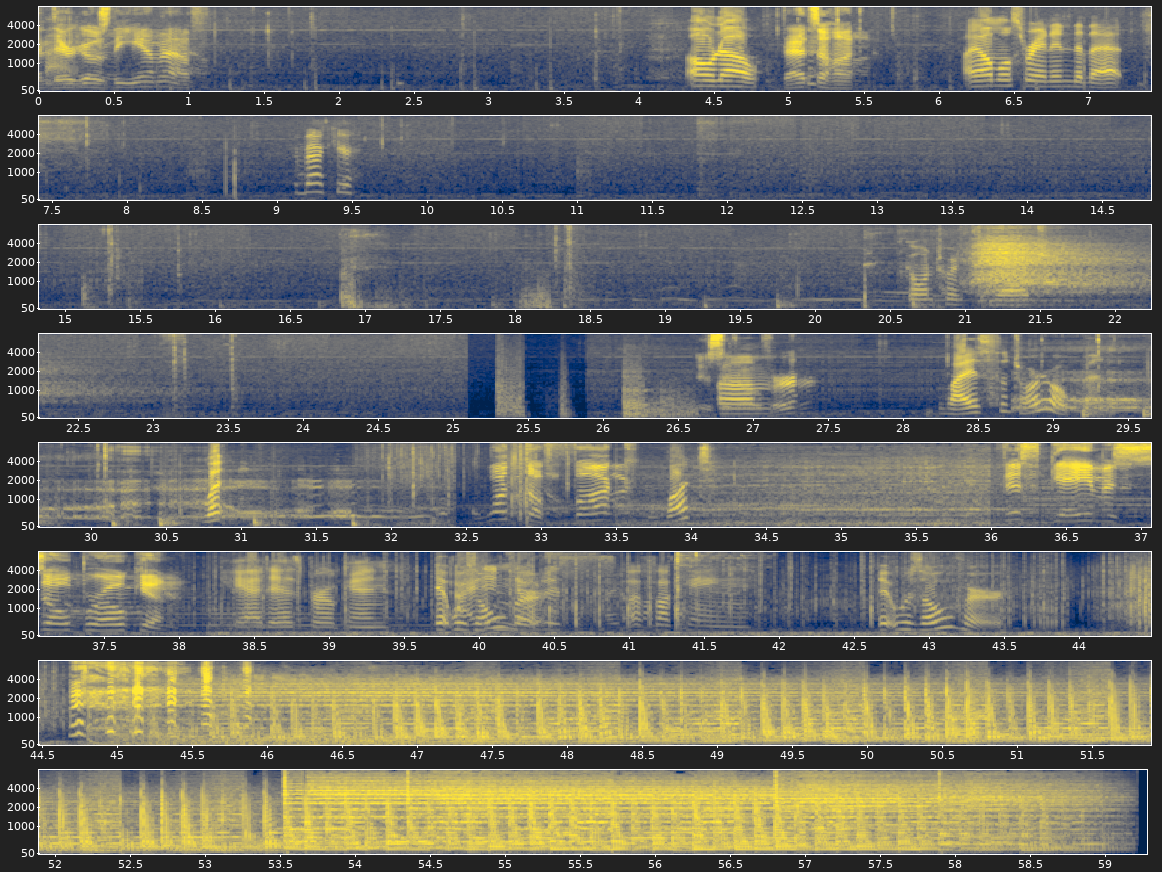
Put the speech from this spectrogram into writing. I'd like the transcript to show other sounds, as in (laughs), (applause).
And there goes the EMF. Oh no. That's a hunt. I almost ran into that. Get back here. Going towards the edge. Is it Um, over? Why is the door open? The fuck? What? This game is so broken. Yeah, it is broken. It was I didn't over. notice a fucking. It was over. (laughs)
